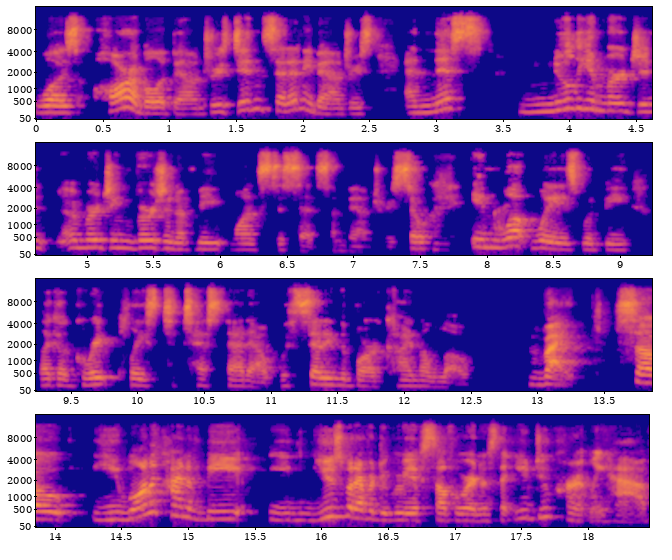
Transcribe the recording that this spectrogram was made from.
was horrible at boundaries didn't set any boundaries and this newly emerging emerging version of me wants to set some boundaries. So mm-hmm. in what ways would be like a great place to test that out with setting the bar kind of low? Right. So you want to kind of be use whatever degree of self-awareness that you do currently have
